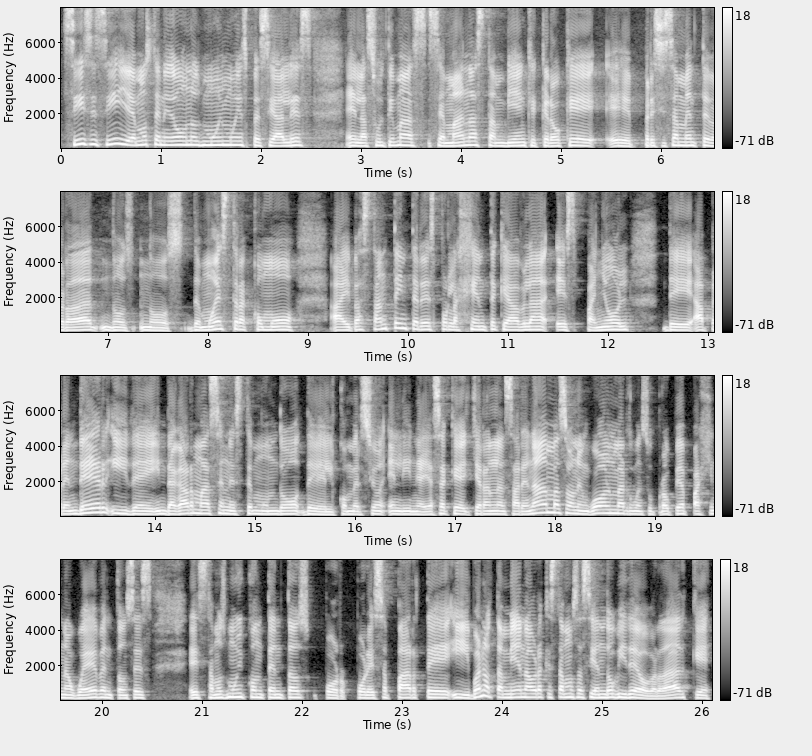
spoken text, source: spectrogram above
Sí, sí, sí, y hemos tenido unos muy, muy especiales en las últimas semanas también, que creo que eh, precisamente, ¿verdad?, nos, nos demuestra cómo hay bastante interés por la gente que habla español de aprender y de indagar más en este mundo del comercio en línea, ya sea que quieran lanzar en Amazon, en Walmart o en su propia página web. Entonces, estamos muy contentos por, por esa parte. Y bueno, también ahora que estamos haciendo video, ¿verdad?, que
